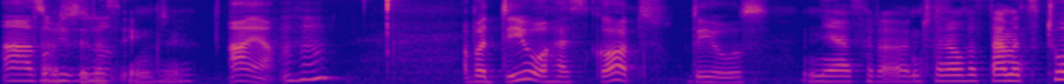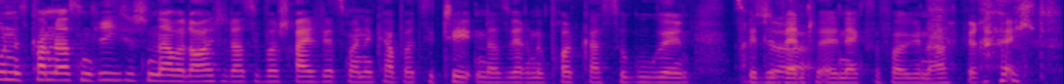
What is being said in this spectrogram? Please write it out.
ah so So wie so. das irgendwie. Ah ja, mhm. Aber Deo heißt Gott. Deus. Ja, es hat anscheinend auch was damit zu tun. Es kommt aus dem Griechischen, aber Leute, das überschreitet jetzt meine Kapazitäten, das während dem Podcast zu googeln. Es wird so. eventuell nächste Folge nachgereicht.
